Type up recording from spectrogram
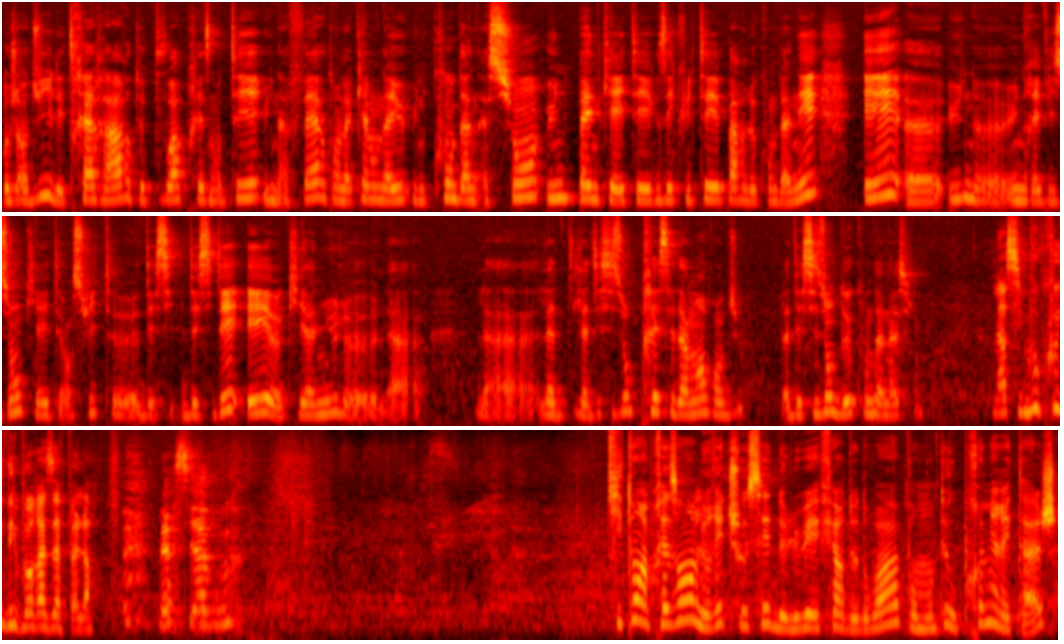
aujourd'hui, il est très rare de pouvoir présenter une affaire dans laquelle on a eu une condamnation, une peine qui a été exécuté par le condamné et euh, une, une, révision qui a été ensuite euh, décidée et euh, qui annule la, la, décision précédemment rendue, la décision de condamnation. Merci beaucoup, Déborah Zappala. Merci à vous. Quittons à présent le rez-de-chaussée de l'UFR de droit pour monter au premier étage,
